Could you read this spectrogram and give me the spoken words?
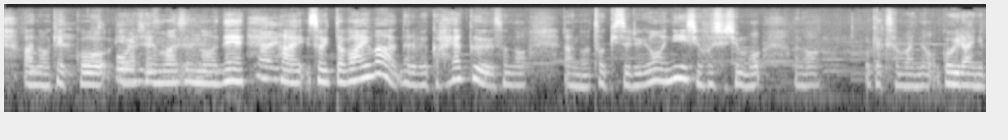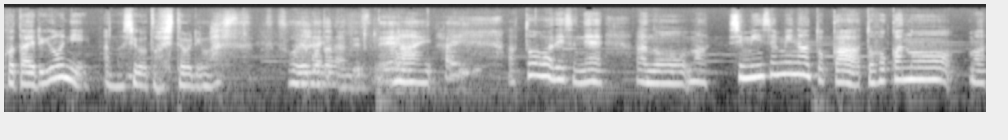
あの結構いらっしゃいますので、ね、はい、はい、そういった場合はなるべく早くそのあの登記するように司法書士もあのお客様のご依頼に応えるようにあの仕事をしております。そういうことなんですね。はい。はい、あとはですね、あのまあ市民セミナーとかあと他のまあ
